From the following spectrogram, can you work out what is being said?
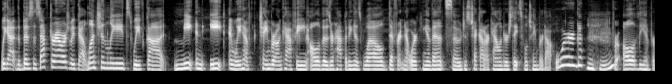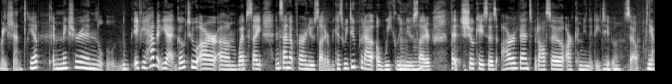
We got the business after hours. We've got luncheon leads. We've got meet and eat, and we have chamber on caffeine. All of those are happening as well. Different networking events. So just check out our calendar, statesvillechamber.org, for all of the information. Yep, and make sure and if you haven't yet, go to our um, website and sign up for our newsletter because we do put out a weekly Mm-hmm. newsletter that showcases our events, but also our community too. So Yep,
